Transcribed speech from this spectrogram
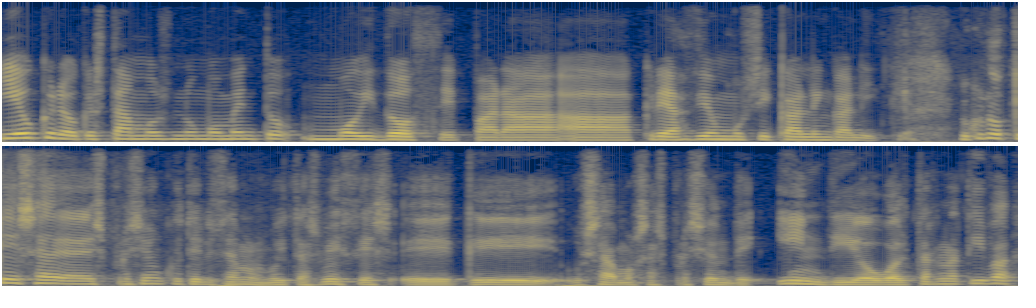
e eu creo que estamos nun momento moi doce para a creación musical en Galicia. Eu creo que esa expresión que utilizamos moitas veces, eh, que usamos a expresión de indie ou alternativa,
